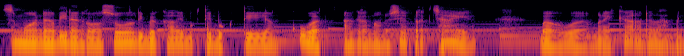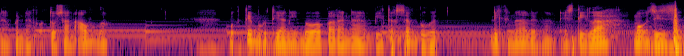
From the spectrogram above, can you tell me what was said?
Semua nabi dan rasul dibekali bukti-bukti yang kuat agar manusia percaya bahwa mereka adalah benar-benar utusan Allah. Bukti-bukti yang dibawa para nabi tersebut dikenal dengan istilah mukjizat.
